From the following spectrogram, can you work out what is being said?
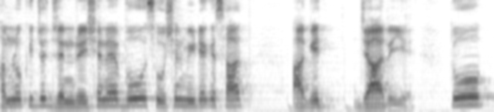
हम लोग की जो जनरेशन है, वो सोशल मीडिया के साथ आगे जा रही है। तो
